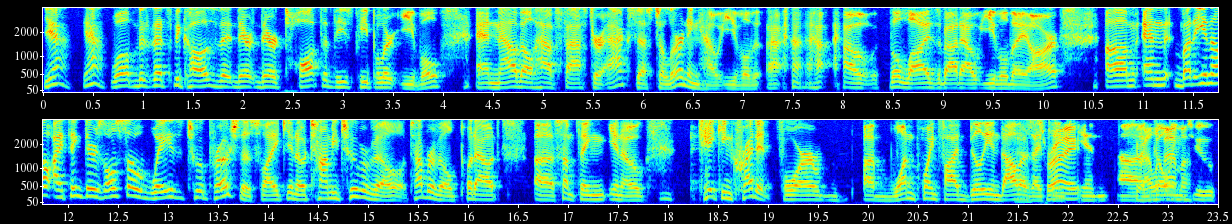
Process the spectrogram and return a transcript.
Yeah, yeah. Well, but that's because they're they're taught that these people are evil, and now they'll have faster access to learning how evil, uh, how the lies about how evil they are. Um, and but you know, I think there's also ways to approach this. Like you know, Tommy Tuberville Tuberville put out uh, something you know, taking credit for uh, 1.5 billion dollars. I think right. in uh, going to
